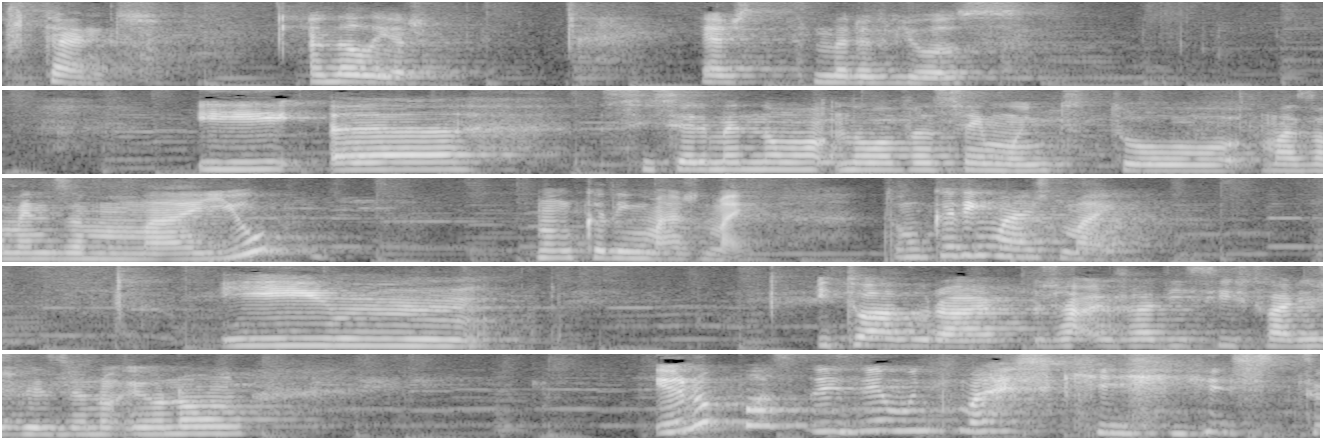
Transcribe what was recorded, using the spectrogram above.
Portanto, ando a ler este maravilhoso e uh, sinceramente não, não avancei muito, estou mais ou menos a meio, um bocadinho mais de meio, estou um bocadinho mais de meio. E hum, estou a adorar, já, eu já disse isto várias vezes, eu não, eu não eu não posso dizer muito mais que isto,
